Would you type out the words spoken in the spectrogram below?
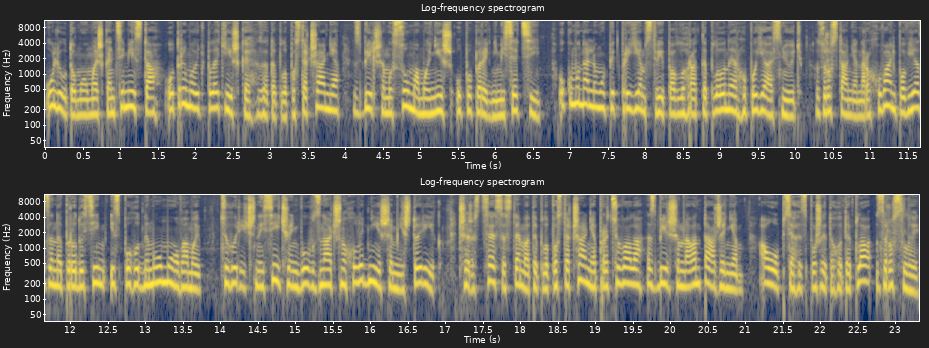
У лютому мешканці міста отримують платіжки за теплопостачання з більшими сумами ніж у попередні місяці. У комунальному підприємстві Павлоград Теплоенерго пояснюють, зростання нарахувань пов'язане передусім із погодними умовами. Цьогорічний січень був значно холоднішим ніж торік. Через це система теплопостачання працювала з більшим навантаженням, а обсяги спожитого тепла зросли.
